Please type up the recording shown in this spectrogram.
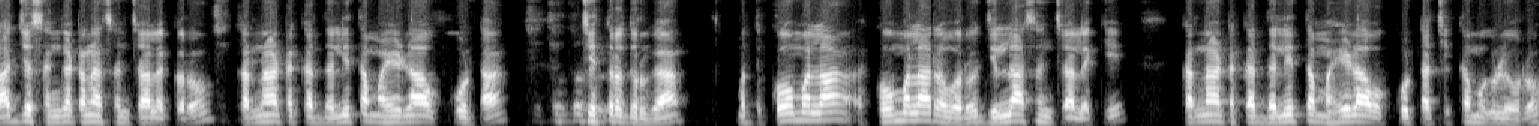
ರಾಜ್ಯ ಸಂಘಟನಾ ಸಂಚಾಲಕರು, ಕರ್ನಾಟಕ ದಲಿತ ಮಹಿಳಾ ಒಕ್ಕೂಟ ಚಿತ್ರದುರ್ಗ ಮತ್ತು ಕೋಮಲಾ ಕೋಮಲಾರವರು ಜಿಲ್ಲಾ ಸಂಚಾಲಕಿ, ಕರ್ನಾಟಕ ದಲಿತ ಮಹಿಳಾ ಒಕ್ಕೂಟ ಚಿಕ್ಕಮಗಳೂರು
